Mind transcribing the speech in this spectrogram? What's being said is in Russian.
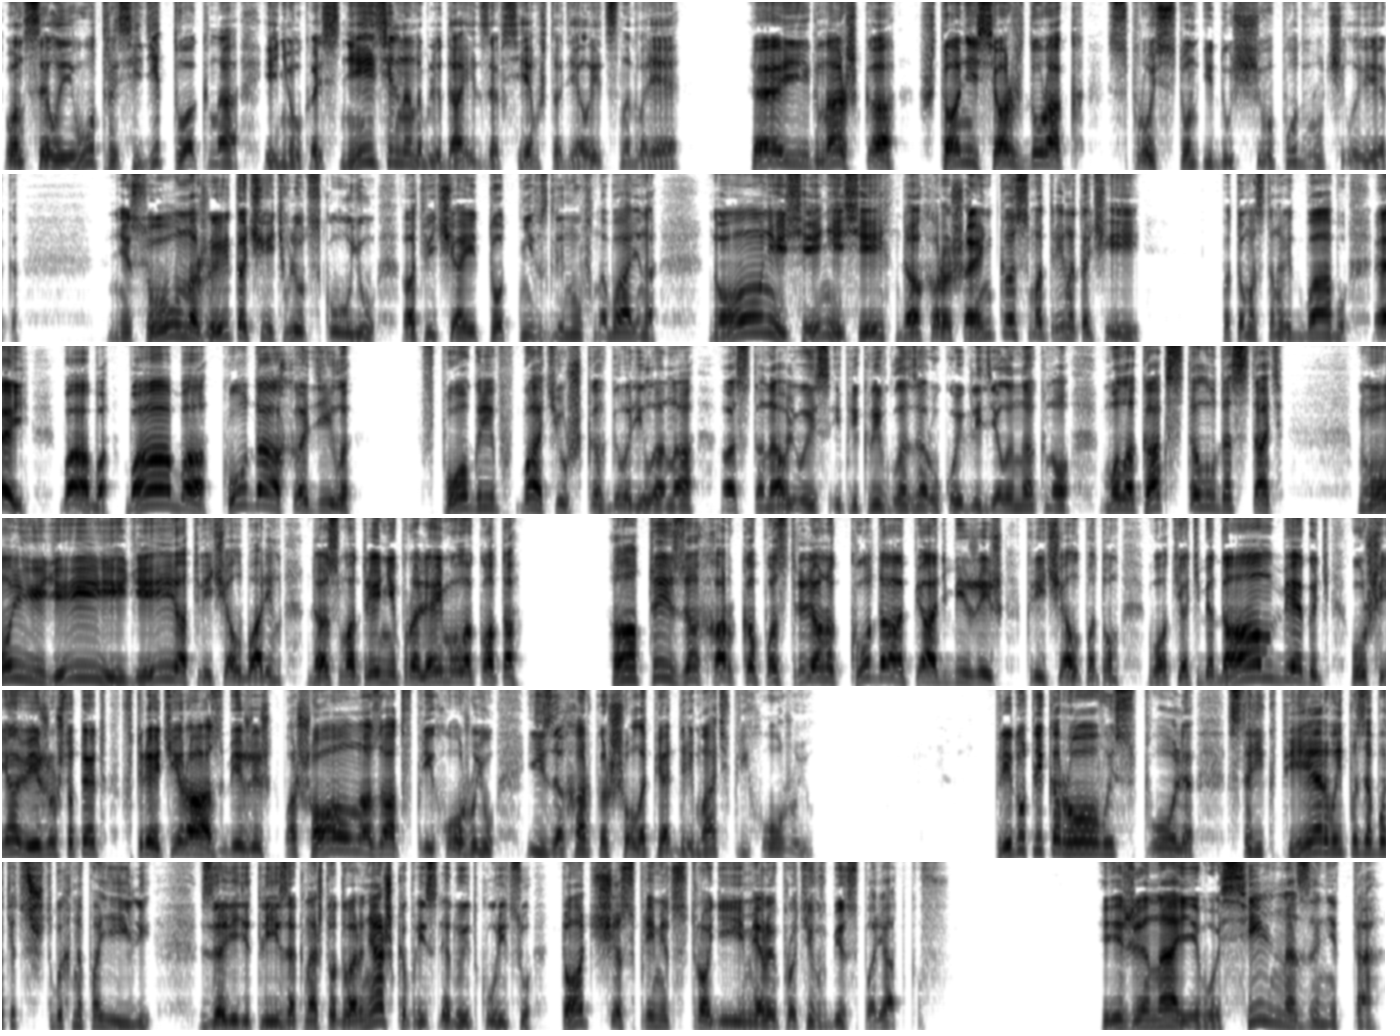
Он целое утро сидит у окна и неукоснительно наблюдает за всем, что делается на дворе. «Эй, Игнашка!» «Что несешь, дурак?» — спросит он идущего по двору человека. «Несу ножи точить в людскую», — отвечает тот, не взглянув на барина. «Ну, неси, неси, да хорошенько смотри наточи». Потом остановит бабу. «Эй, баба, баба, куда ходила?» «В погреб, батюшка», — говорила она, останавливаясь и, прикрыв глаза рукой, глядела на окно. «Молока к столу достать». «Ну, иди, иди», — отвечал барин, — «да смотри, не пролей молоко-то». «А ты, Захарка, постреленок, куда опять бежишь?» — кричал потом. «Вот я тебе дам бегать, уж я вижу, что ты это в третий раз бежишь. Пошел назад в прихожую». И Захарка шел опять дремать в прихожую. Придут ли коровы с поля, старик первый позаботится, чтобы их напоили. Завидит ли из окна, что дворняжка преследует курицу, тотчас примет строгие меры против беспорядков. И жена его сильно занята.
